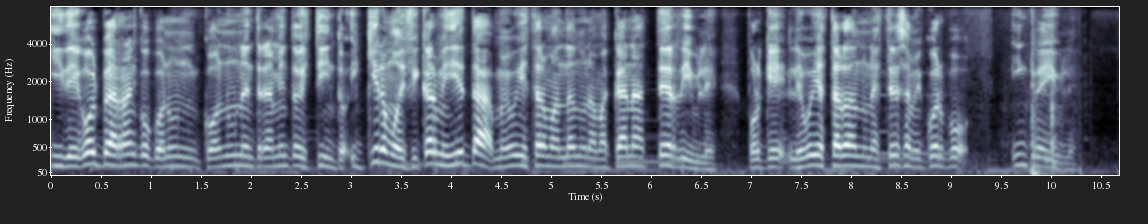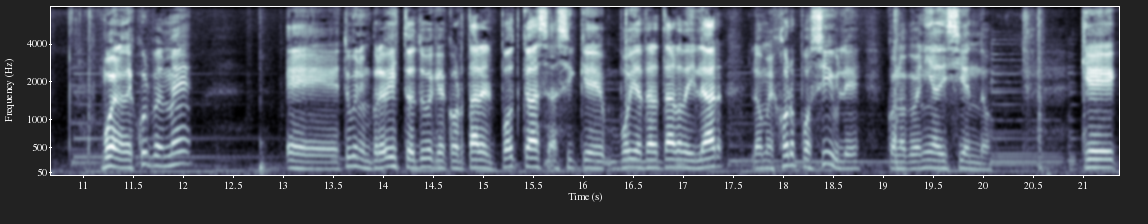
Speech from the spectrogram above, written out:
y de golpe arranco con un, con un entrenamiento distinto y quiero modificar mi dieta, me voy a estar mandando una macana terrible, porque le voy a estar dando un estrés a mi cuerpo increíble. Bueno, discúlpenme, eh, tuve un imprevisto, tuve que cortar el podcast, así que voy a tratar de hilar lo mejor posible con lo que venía diciendo. Que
